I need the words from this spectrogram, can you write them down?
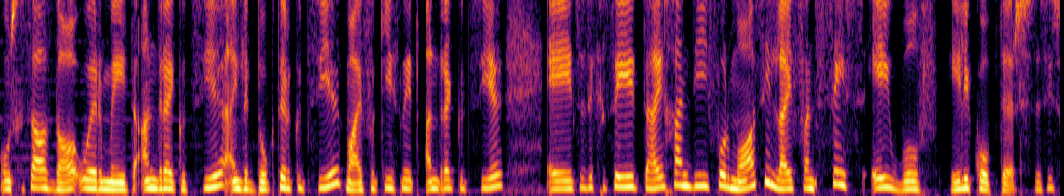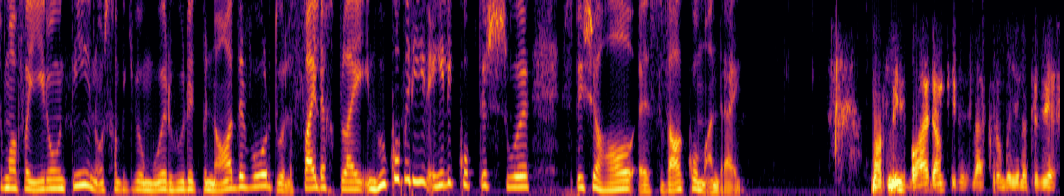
Ons gesels daaroor met Andre Kutse, eintlik dokter Kutse, maar hy verkies net Andre Kutse en soos ek gesê het, hy gaan die formasie lei van 6 Airwolf helikopters. Dis nie sommer vir hier rond nie en ons gaan 'n bietjie hoor hoe dit benader word, hoe hulle veilig bly en hoekom hierdie helikopters so spesiaal is. Welkom Andre. Maar lief baie dankie, dis lekker om by julle te wees.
